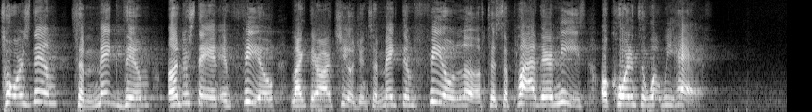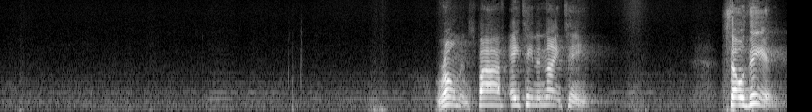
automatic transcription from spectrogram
towards them to make them understand and feel like they're our children, to make them feel love, to supply their needs according to what we have. Romans 5 18 and 19. So then,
